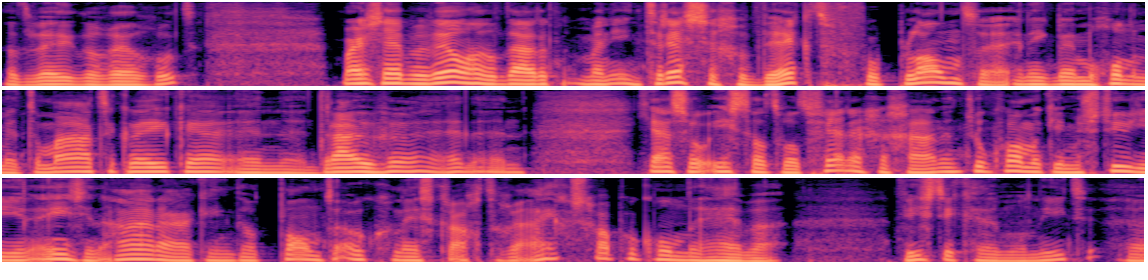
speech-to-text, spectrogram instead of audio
Dat weet ik nog heel goed. Maar ze hebben wel heel duidelijk mijn interesse gewekt voor planten. En ik ben begonnen met tomaten kweken en uh, druiven. En, en, ja, zo is dat wat verder gegaan. En toen kwam ik in mijn studie ineens in aanraking dat planten ook geneeskrachtige eigenschappen konden hebben. Wist ik helemaal niet. Uh,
